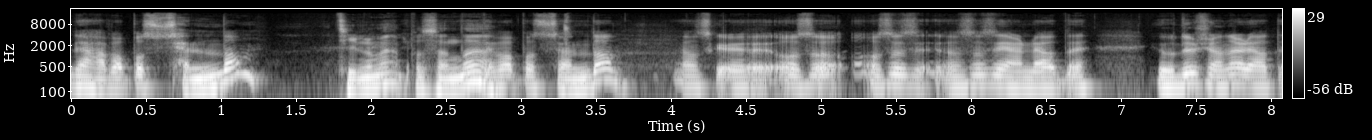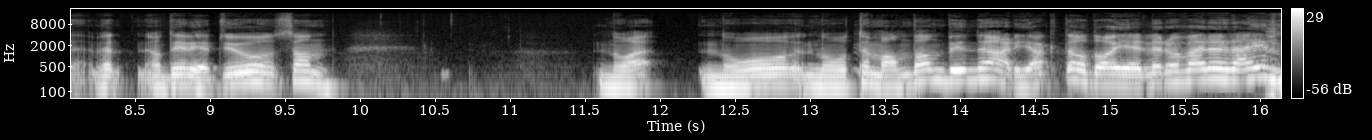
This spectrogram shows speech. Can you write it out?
Det her var på søndagen. Til og med på søndag. Det var på søndagen. Ganske, og, så, og, så, og så sier han det at Jo, du skjønner det at Og det vet du jo, sånn. Nå, er- nå, nå til mandagen begynner elgjakta, og da gjelder det å være rein.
